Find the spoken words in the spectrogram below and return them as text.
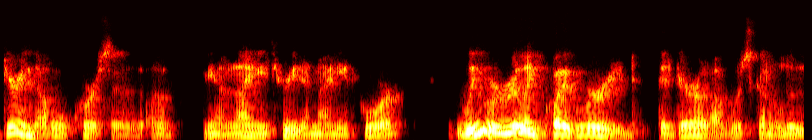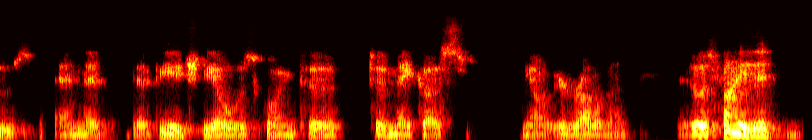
during the whole course of, of you know 93 to 94, we were really quite worried that Verilog was going to lose and that, that VHDL was going to to make us you know irrelevant. It was funny that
